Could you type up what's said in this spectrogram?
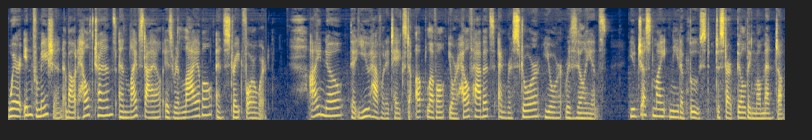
where information about health trends and lifestyle is reliable and straightforward. I know that you have what it takes to uplevel your health habits and restore your resilience. You just might need a boost to start building momentum.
